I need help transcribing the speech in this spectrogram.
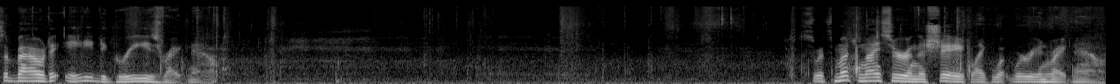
It's about 80 degrees right now. So it's much nicer in the shade like what we're in right now.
